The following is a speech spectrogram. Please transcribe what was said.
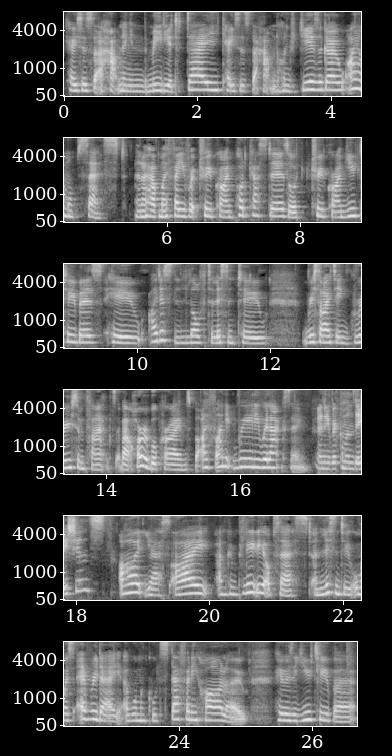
cases that are happening in the media today, cases that happened 100 years ago. I am obsessed. And I have my favourite true crime podcasters or true crime YouTubers who I just love to listen to reciting gruesome facts about horrible crimes, but I find it really relaxing. Any recommendations? I yes, I am completely obsessed and listen to almost every day a woman called Stephanie Harlowe, who is a YouTuber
